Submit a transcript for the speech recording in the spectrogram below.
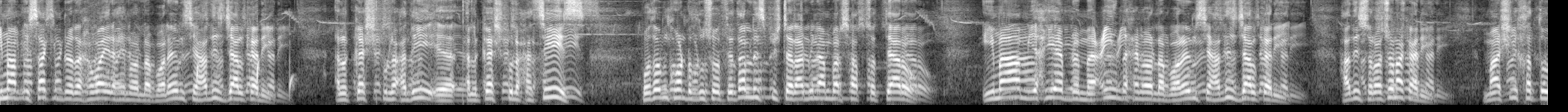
ইমাম ইসাক ইবনে রাহওয়াই রাহিমাহুল্লাহ বলেন সে হাদিস জালকারী আল কাশফুল হাদি আল কাশফুল হাসিস প্রথম খণ্ড দুশো তেতাল্লিশ পৃষ্ঠা রাবি নাম্বার সাতশো তেরো। ইমাম ইয়াহিয়া ইবনে মাঈন রাহিমাহুল্লাহ বলেন সে হাদিস জালকারী। হাদিস রচনাকারী। মাশিখাতু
